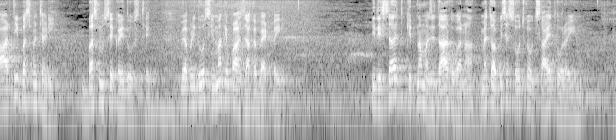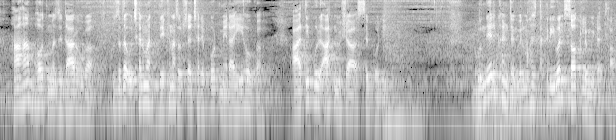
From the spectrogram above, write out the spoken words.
आरती बस में चढ़ी। बस में उसके कई दोस्त थे। वे अपनी दोस्त सीमा के पास जाकर बैठ गई। ये रिसर्च कितना मज़ेदार होगा ना? मैं तो अभी से सोच कर उत्साहित हो रही हूँ। हाँ हाँ बहुत मज़ेदार होगा। तो ज़्यादा उछल मत देखना, सबसे अच्छा रिपोर्ट मेरा ही होगा। आती पूरे आत्मविश्वास से बोली। बुंदेलखंड जंगल वहाँ से तकरीबन सौ किलोमीटर था।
